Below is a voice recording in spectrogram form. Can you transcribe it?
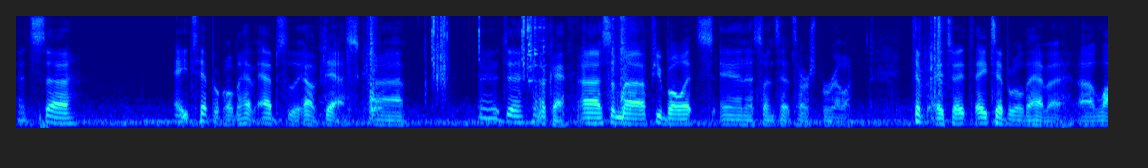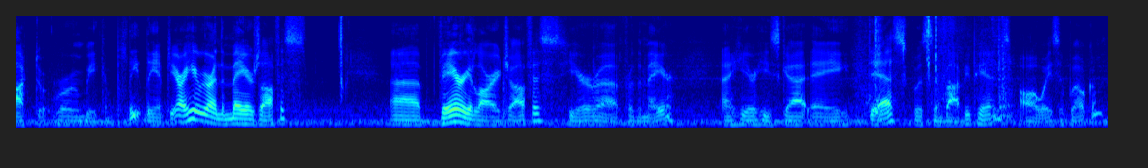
That's uh, atypical to have absolutely. Oh, desk. Uh, okay, uh, some a uh, few bullets and a sunset sarsaparilla. It's, it's atypical to have a, a, locked room be completely empty. All right, here we are in the mayor's office. Uh, very large office here uh, for the mayor. Uh, here he's got a desk with some bobby pins, always welcome.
